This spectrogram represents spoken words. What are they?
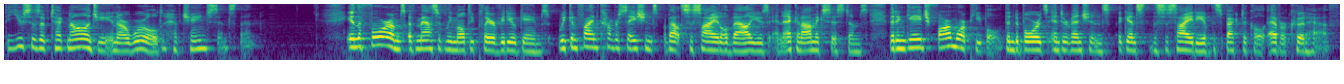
the uses of technology in our world have changed since then. In the forums of massively multiplayer video games, we can find conversations about societal values and economic systems that engage far more people than Debord's interventions against the society of the spectacle ever could have.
